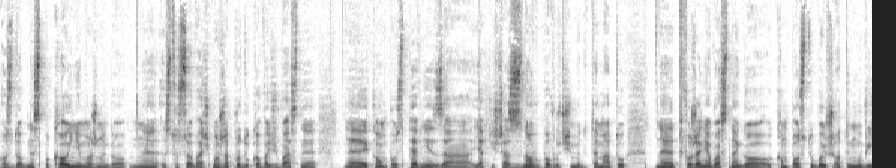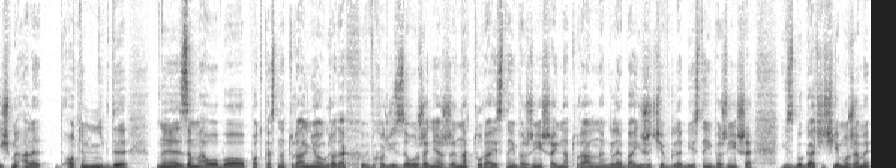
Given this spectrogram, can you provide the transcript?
ozdobne spokojnie można go stosować. Można produkować własny kompost. Pewnie za jakiś czas znowu powrócimy do tematu tworzenia własnego kompostu bo już o tym mówiliśmy, ale o tym nigdy za mało, bo podcast Naturalnie o ogrodach wychodzi z założenia, że natura jest najważniejsza i naturalna gleba i życie w glebie jest najważniejsze i wzbogacić je możemy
